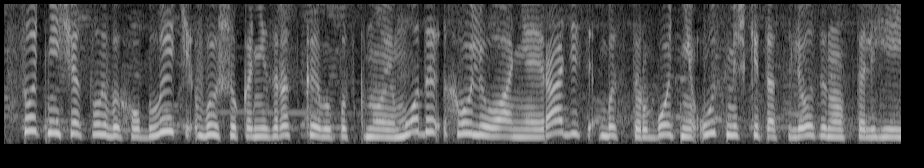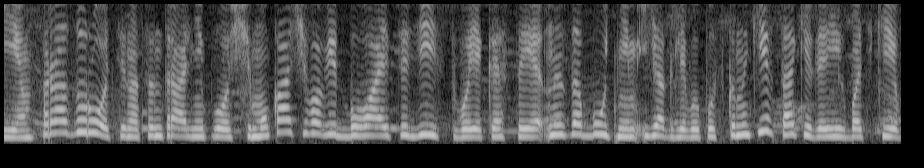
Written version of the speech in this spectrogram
Сотні щасливих облич, вишукані зразки випускної моди, хвилювання і радість, безтурботні усмішки та сльози ностальгії. Раз у році на центральній площі Мукачева відбувається дійство, яке стає незабутнім як для випускників, так і для їх батьків.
